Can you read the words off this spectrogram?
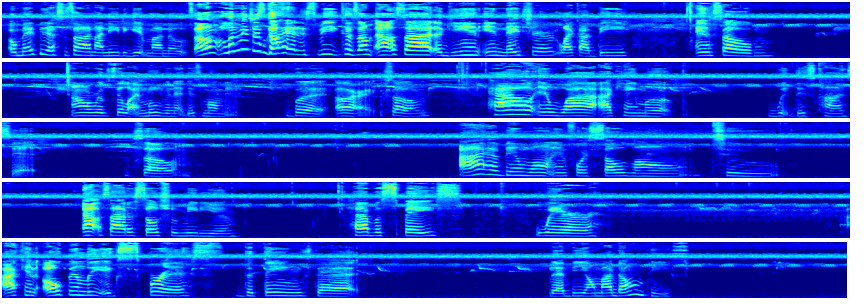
Or maybe that's a sign I need to get my notes. Um, let me just go ahead and speak because I'm outside again in nature, like I be, and so I don't really feel like moving at this moment. But all right, so how and why I came up with this concept. So I have been wanting for so long to outside of social media have a space where I can openly express the things that that be on my dome piece.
